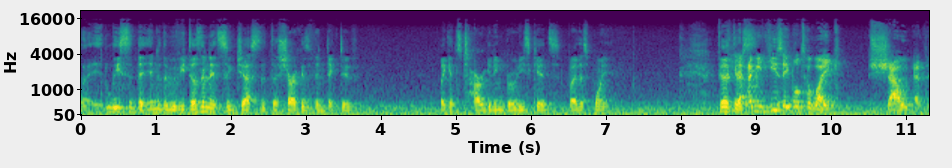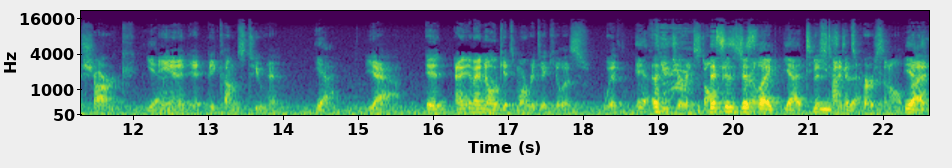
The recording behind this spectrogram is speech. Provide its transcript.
at least at the end of the movie, doesn't it suggest that the shark is vindictive? Like it's targeting Brody's kids by this point? I feel like Yeah. I mean he's able to like shout at the shark, Yeah. and it, it comes to him. yeah. Yeah, it and I know it gets more ridiculous with Yeah. future installments. this is just where, like, yeah, this time it's personal. Yeah.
